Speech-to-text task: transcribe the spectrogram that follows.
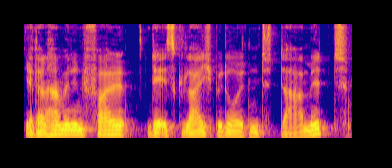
Ja, dann haben wir den Fall, der ist gleichbedeutend damit,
